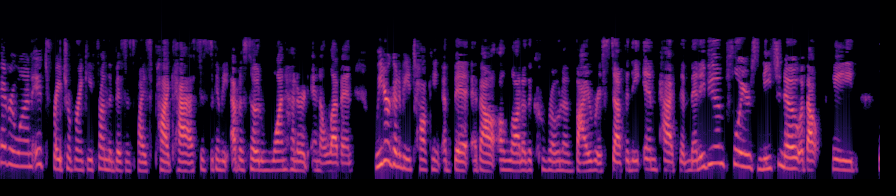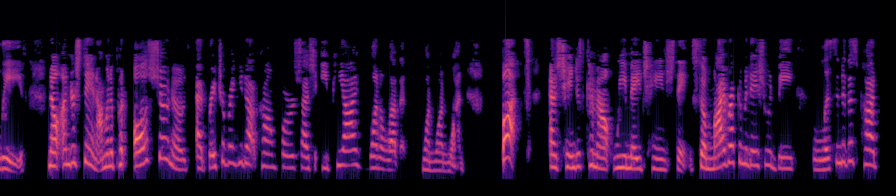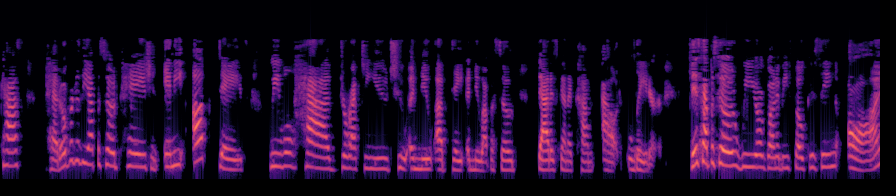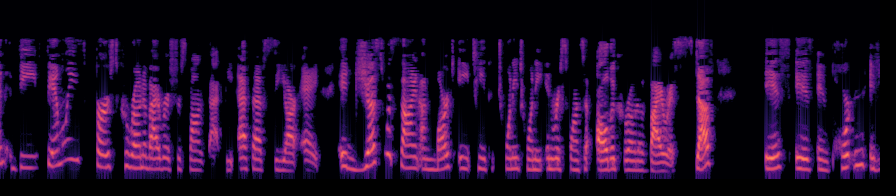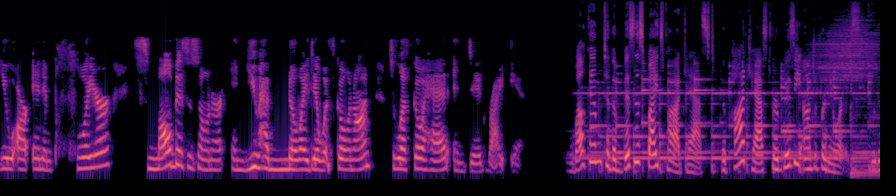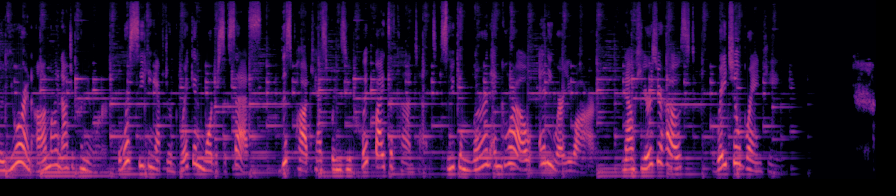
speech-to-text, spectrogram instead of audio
Hey everyone, it's Rachel Brenke from the Business Bites podcast. This is going to be episode 111. We are going to be talking a bit about a lot of the coronavirus stuff and the impact that many of you employers need to know about paid leave. Now understand, I'm going to put all show notes at rachelbrenke.com forward slash EPI 111, 111. But as changes come out, we may change things. So my recommendation would be listen to this podcast, head over to the episode page and any updates we will have directing you to a new update, a new episode that is going to come out later. This episode, we are going to be focusing on the Families First Coronavirus Response Act, the FFCRA. It just was signed on March 18th, 2020 in response to all the coronavirus stuff. This is important if you are an employer small business owner and you have no idea what's going on. So let's go ahead and dig right in. Welcome to the Business Bites Podcast, the podcast for busy entrepreneurs. Whether you're an online entrepreneur or seeking after brick and mortar success, this podcast brings you quick bites of content so you can learn and grow anywhere you are. Now, here's your host, Rachel Brenke.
